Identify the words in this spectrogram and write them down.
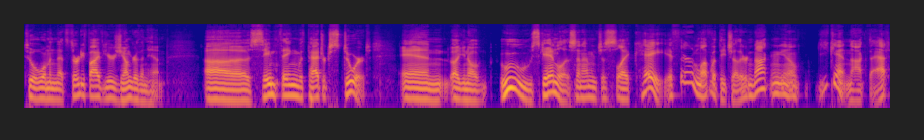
to a woman that's 35 years younger than him. Uh, same thing with Patrick Stewart, and uh, you know, ooh, scandalous. And I'm just like, hey, if they're in love with each other, knock, you know, you can't knock that.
